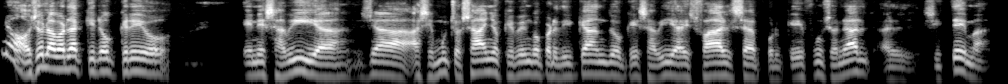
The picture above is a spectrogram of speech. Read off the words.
No, yo la verdad que no creo en esa vía. Ya hace muchos años que vengo predicando que esa vía es falsa porque es funcional al sistema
